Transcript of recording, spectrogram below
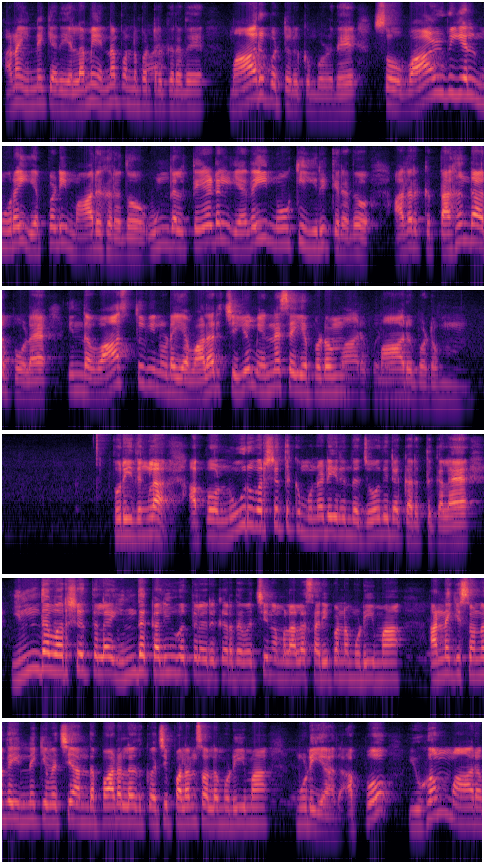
ஆனா இன்னைக்கு அது எல்லாமே என்ன பண்ணப்பட்டிருக்கிறது? மாறுபட்டு இருக்கும் பொழுது ஸோ வாழ்வியல் முறை எப்படி மாறுகிறதோ உங்கள் தேடல் எதை நோக்கி இருக்கிறதோ அதற்கு தகுந்தாற் போல இந்த வாஸ்துவினுடைய வளர்ச்சியும் என்ன செய்யப்படும்? மாறுபடும். புரியுதுங்களா? அப்போ நூறு வருஷத்துக்கு முன்னாடி இருந்த ஜோதிட கருத்துக்களை இந்த வருஷத்துல இந்த கலியுகத்துல இருக்கிறத வச்சு நம்மளால சரி பண்ண முடியுமா? அன்னைக்கு சொன்னதை இன்னைக்கு வச்சு அந்த பாடலுக்கு வச்சு பலன் சொல்ல முடியுமா? முடியாது. அப்போ யுகம் மாற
